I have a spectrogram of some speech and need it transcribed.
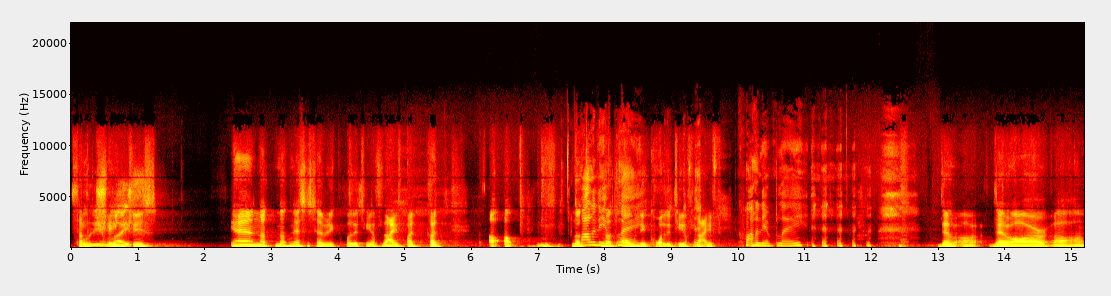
some Quality of life. changes. Yeah, not not necessarily quality of life, but but uh, uh, not Quality not only quality of life. Quality of play. there are there are uh,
